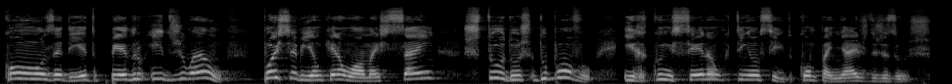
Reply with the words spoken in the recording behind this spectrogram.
com a ousadia de Pedro e de João, pois sabiam que eram homens sem estudos do povo e reconheceram que tinham sido companheiros de Jesus.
